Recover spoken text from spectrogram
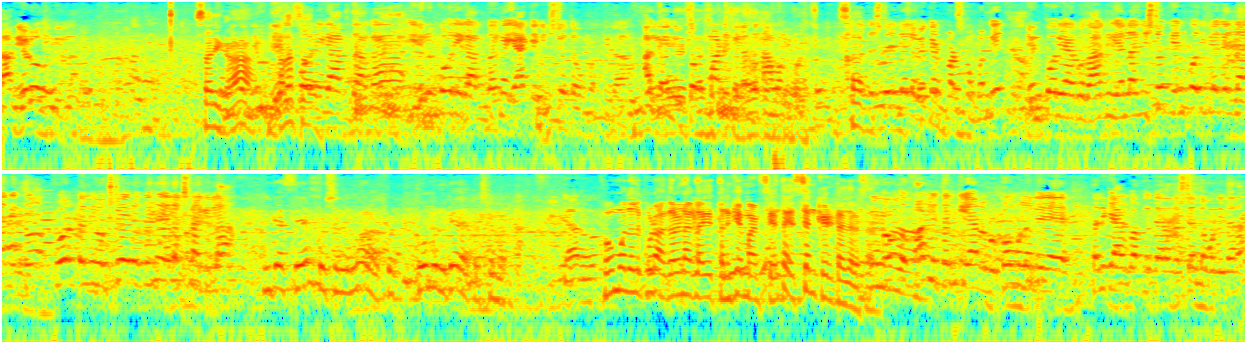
ನಾನು ಹೇಳೋದಿಲ್ಲ. ಸರ್ ಈಗ ಅಲ್ಲ ಸರ್. ಎನ್ಕ್ವೈರಿಗೆ ಹಾಕಿದಾಗ ಎನ್ಕ್ವೈರಿಗೆ ಹಾಕಿದಾಗ ಯಾಕೆ ನೀವು ಸ್ಟೇ ತಗೊಂಡ್ಬರ್ತೀರಾ ಅಲ್ಲಿ ನೀವು ತಪ್ಪು ಮಾಡಿದ್ದೀರ ಅಂತ ನಾವು ಅನ್ಕೊಳ್ತೀವಿ. ಸ್ಟೇಜ್ ಎಲ್ಲ ವೆಕೆಟ್ ಮಾಡಿಸ್ಕೊಂಡ್ ಬನ್ನಿ. ಎನ್ಕ್ವೈರಿ ಆಗೋದಾಗ್ಲಿ ಎಲ್ಲ ಇಷ್ಟೊಂದು ಎನ್ಕ್ವೈರಿಗಳಿಗೆಲ್ಲ ಆಗಿತ್ತು? ಕೋರ್ಟಲ್ಲಿ ಇವಾಗ ಸ್ಟೇ ಇರೋದ್ರಿಂದ ಎಲೆಕ್ಷನ್ ಆಗಿಲ್ಲ. ಈಗ ಸೇಮ್ ಕ್ವಶನ್ ಕೊಟ್ಟು ಕೋಮಲ್ಗೆ ಪ್ರಶ್ನೆ ಮಾಡ್ತಾರೆ ಯಾರು? ಕೋಮೂಲಲ್ಲಿ ಕೂಡ ಹಗರಣಗಳಾಗಿ ತನಿಖೆ ಮಾಡಿಸಿ ಅಂತ ಎಸ್ ಎನ್ ಕೇಳ್ತಾ ಇದ್ದಾರೆ ಸರ್. ಹೌದು ಮಾಡ್ಲಿ ತನಿಖೆ ಯಾರು? ಕೋಮಲಲ್ಲಿ ತನಿಖೆ ಆಗಬಾರ್ದು ಅಂತ ಯಾರು ಸ್ಟೇ ತಗೊಂಡಿದ್ದಾರಾ?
